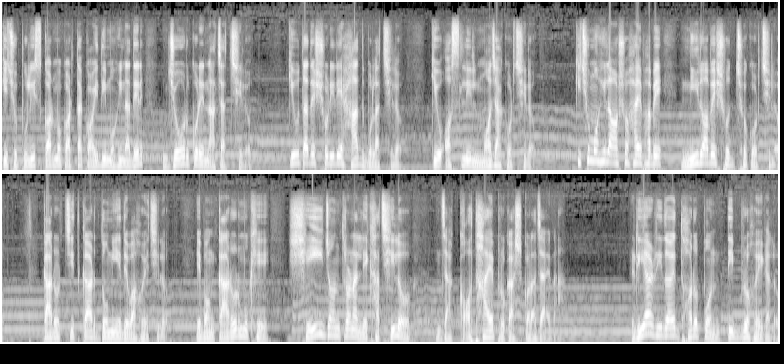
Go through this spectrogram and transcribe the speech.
কিছু পুলিশ কর্মকর্তা কয়েদি মহিলাদের জোর করে নাচাচ্ছিল। কেউ তাদের শরীরে হাত বোলাচ্ছিল, কেউ অশ্লীল মজা করছিল। কিছু মহিলা অসহায়ভাবে নীরবে সহ্য করছিল। কারোর চিৎকার দমিয়ে দেওয়া হয়েছিল। এবং কারোর মুখে সেই যন্ত্রণা লেখা ছিল যা কথায় প্রকাশ করা যায় না। রিয়ার হৃদয়ের ধরপণ তীব্র হয়ে গেল।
